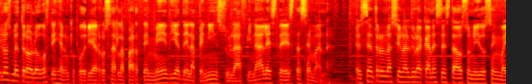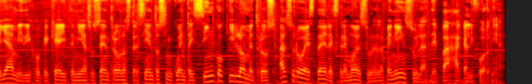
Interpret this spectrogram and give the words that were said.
y los meteorólogos dijeron que podría rozar la parte media de la península a finales de esta semana. El Centro Nacional de Huracanes de Estados Unidos en Miami dijo que Kay tenía su centro a unos 355 kilómetros al suroeste del extremo del sur de la península de Baja California.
